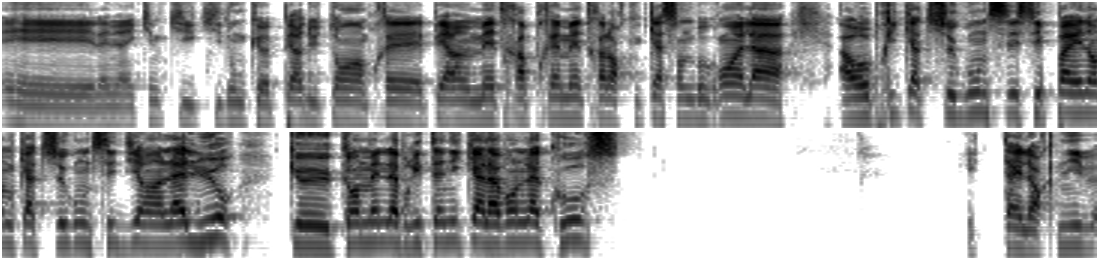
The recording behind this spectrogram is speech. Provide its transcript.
Et l'Américaine qui, donc perd du temps après, perd mètre après mètre alors que Cassandre Beaugrand elle a, repris 4 secondes. C'est, c'est pas énorme 4 secondes, c'est dire hein, l'allure que qu'emmène la Britannique à l'avant de la course. Et Tyler Knibb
